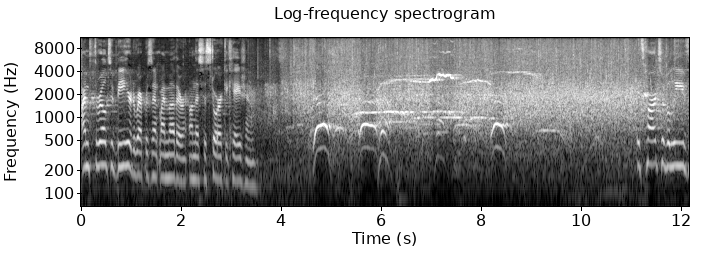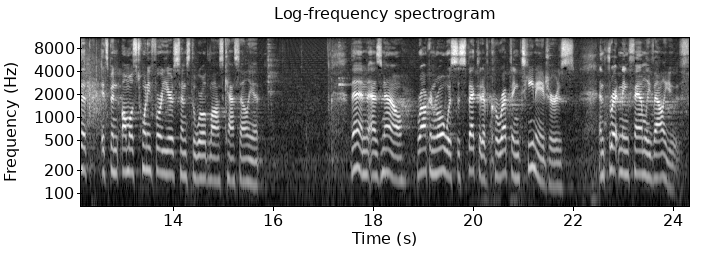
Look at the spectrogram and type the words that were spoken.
I'm thrilled to be here to represent my mother on this historic occasion. It's hard to believe that it's been almost 24 years since the world lost Cass Elliot. Then, as now, rock and roll was suspected of corrupting teenagers and threatening family values.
